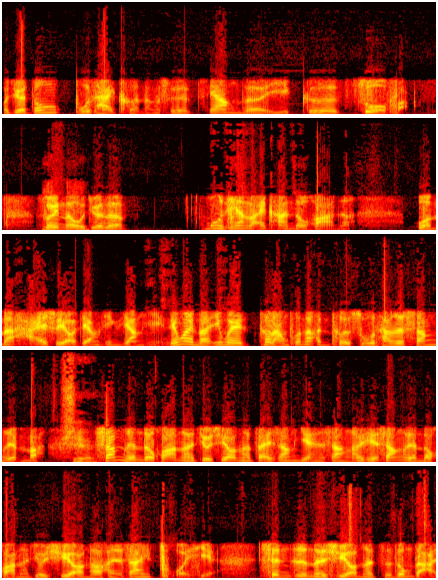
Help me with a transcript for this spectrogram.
我觉得都不太可能是这样的一个做法。所以呢，我觉得目前来看的话呢。我们还是要将信将疑。另外呢，因为特朗普呢很特殊，他是商人吧？是商人的话呢，就需要呢在商言商，而且商人的话呢，就需要呢很善于妥协。甚至呢，需要呢指中打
